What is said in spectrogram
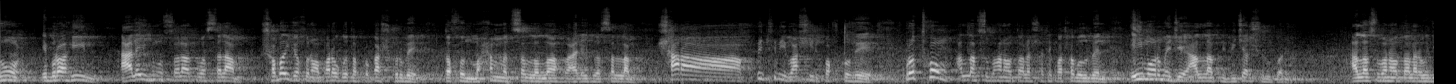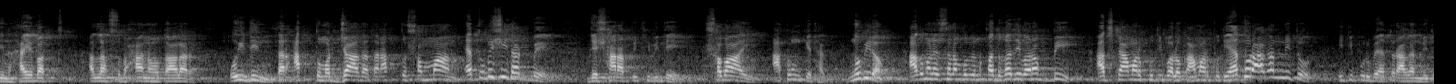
নূর ইব্রাহিম আলিহিম সালাতাম সবাই যখন অপারগতা প্রকাশ করবে, তখন মোহাম্মদ সাল্লাহ আলহি আসাল্লাম সারা পৃথিবীবাসীর পক্ষ হয়ে প্রথম আল্লাহ সুবাহ তাল্লার সাথে কথা বলবেন, এই মর্মে যে আল্লাহ আপনি বিচার শুরু করেন। আল্লাহ সুবাহ তাল্লার ওই দিন হাইবাত আল্লাহ সুবাহ তালার ওই দিন তার আত্মমর্যাদা, তার আত্মসম্মান এত বেশি থাকবে যে সারা পৃথিবীতে সবাই আতঙ্কে থাকবে। নবীরাও আদম আলাইসাল্লাম বলবেন কদগাজি বা রব্বি আজকে আমার প্রতিপালক আমার প্রতি এত রাগান্বিত। ইতিপূর্বে এত রাগান্বিত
